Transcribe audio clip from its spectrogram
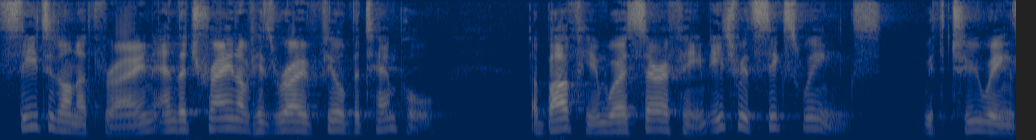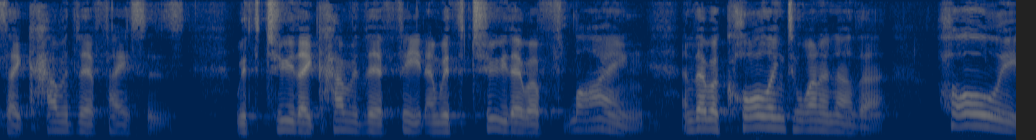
seated on a throne, and the train of his robe filled the temple. Above him were seraphim, each with six wings. With two wings they covered their faces, with two they covered their feet, and with two they were flying, and they were calling to one another Holy,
